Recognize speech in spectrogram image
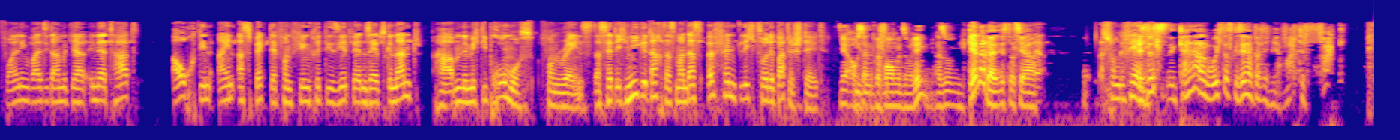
vor allen Dingen, weil sie damit ja in der Tat auch den einen Aspekt, der von vielen kritisiert werden, selbst genannt haben, nämlich die Promos von Reigns. Das hätte ich nie gedacht, dass man das öffentlich zur Debatte stellt. Ja, auch seine Performance im Ring. Also generell ist das ja, ja schon gefährlich. Es ist, keine Ahnung, wo ich das gesehen habe, dachte ich mir, what the fuck?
